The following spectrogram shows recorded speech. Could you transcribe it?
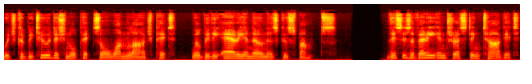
which could be two additional pits or one large pit, will be the area known as Goosebumps. This is a very interesting target,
